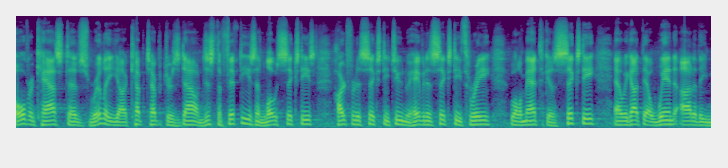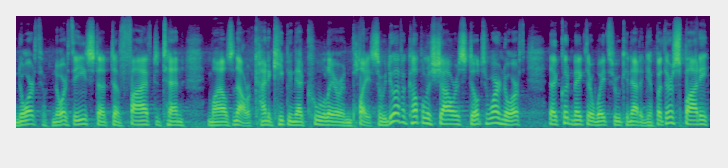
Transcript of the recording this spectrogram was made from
overcast has really uh, kept temperatures down. Just the 50s and low 60s Hartford is 62 New Haven is 63 Willimantic is 60 and we got that wind out of the north northeast at uh, 5 to 10 miles an hour kind of keeping that cool air in place. So we do have a couple of showers still to our north that could make their way way through Connecticut, but they're spotty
